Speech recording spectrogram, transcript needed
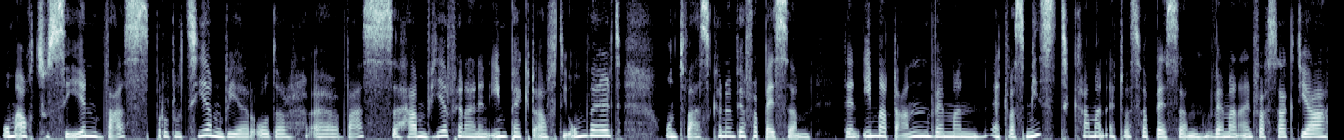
um auch zu sehen, was produzieren wir oder äh, was haben wir für einen Impact auf die Umwelt und was können wir verbessern. Denn immer dann, wenn man etwas misst, kann man etwas verbessern. Wenn man einfach sagt, ja,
